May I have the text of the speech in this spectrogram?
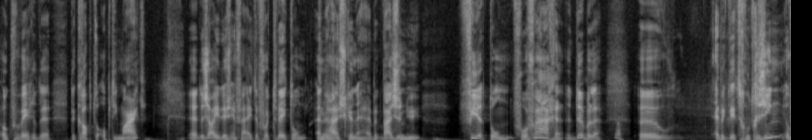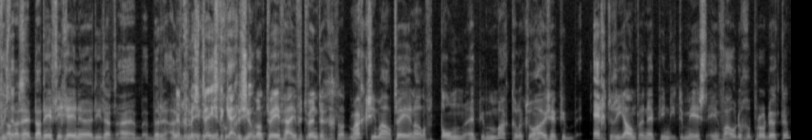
ook vanwege de, de krapte op die markt. Eh dan zou je dus in feite voor twee ton een huis kunnen hebben waar ze nu vier ton voor vragen. Het dubbele. Ja. Eh, heb ik dit goed gezien? Of is Nou, dat... dat, he- dat heeft diegene die dat uh, tweeën te kijken gezien. zo. Want 2,25 tot maximaal 2,5 ton heb je makkelijk zo'n huis heb je echt riant. En heb je niet de meest eenvoudige producten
